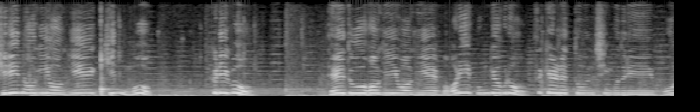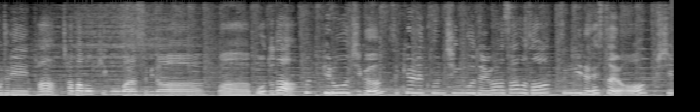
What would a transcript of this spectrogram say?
기린 허기워기의 긴 목 그리고 대두 허기워기의 머리 공격으로 스켈레톤 친구들이 모조리 다 잡아먹히고 말았습니다. 와 모두 다 풀피로 지금 스켈레톤 친구들과 싸워서 승리를 했어요. 혹시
